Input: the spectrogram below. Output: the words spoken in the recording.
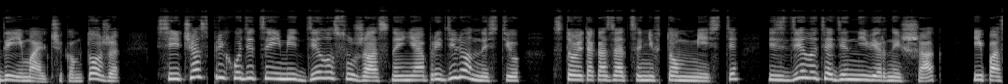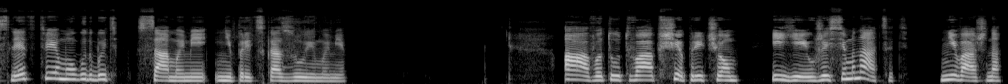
да и мальчикам тоже, сейчас приходится иметь дело с ужасной неопределенностью. Стоит оказаться не в том месте, сделать один неверный шаг, и последствия могут быть самыми непредсказуемыми. Ава тут вообще при чем? И ей уже семнадцать. Неважно,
